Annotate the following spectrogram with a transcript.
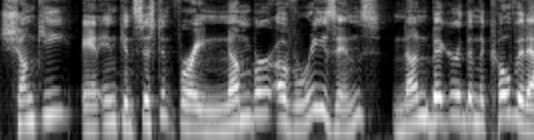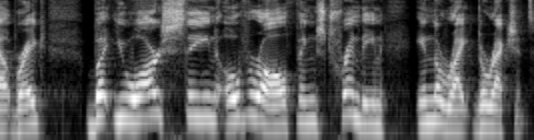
chunky and inconsistent for a number of reasons, none bigger than the COVID outbreak, but you are seeing overall things trending in the right directions.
